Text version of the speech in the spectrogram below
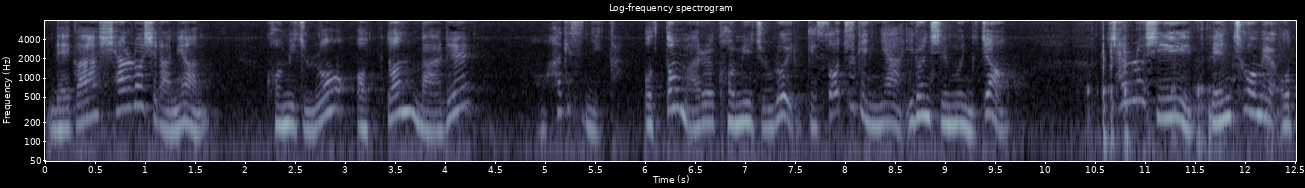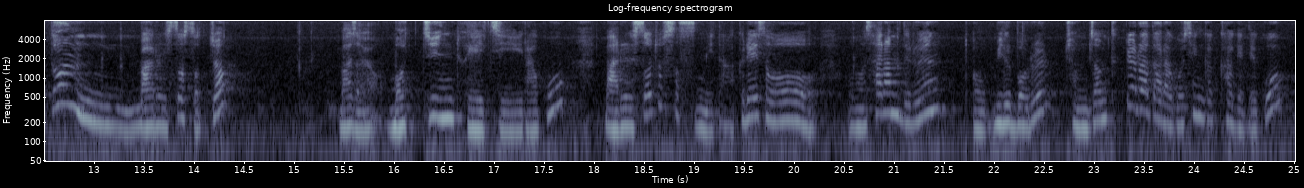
내가 샬롯이라면 거미줄로 어떤 말을 어, 하겠습니까? 어떤 말을 거미줄로 이렇게 써주겠냐? 이런 질문이죠. 샬롯이 맨 처음에 어떤 말을 썼었죠? 맞아요. 멋진 돼지라고 말을 써줬었습니다. 그래서 어, 사람들은 어, 밀버를 점점 특별하다라고 생각하게 되고 어,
